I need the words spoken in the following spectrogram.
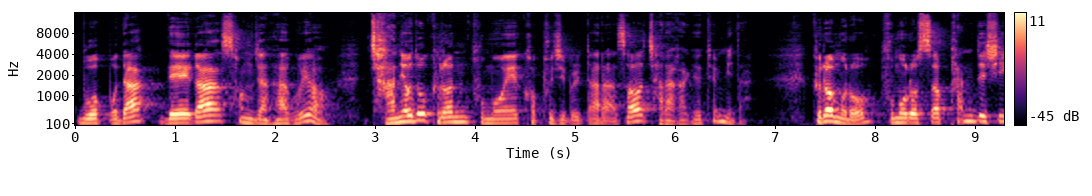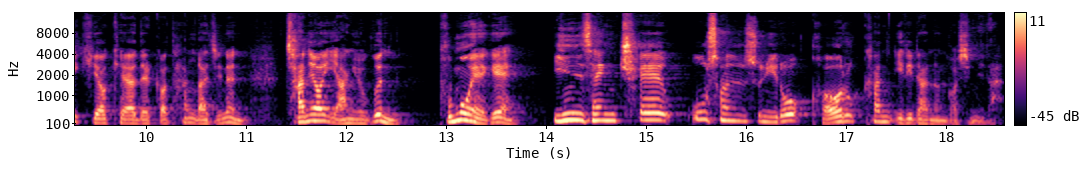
무엇보다 내가 성장하고요. 자녀도 그런 부모의 거푸집을 따라서 자라가게 됩니다. 그러므로 부모로서 반드시 기억해야 될 것 한 가지는 자녀 양육은 부모에게 인생 최우선순위로 거룩한 일이라는 것입니다.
